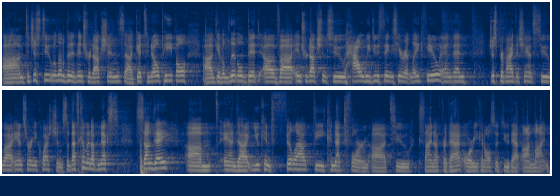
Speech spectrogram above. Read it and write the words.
Um, to just do a little bit of introductions, uh, get to know people, uh, give a little bit of uh, introduction to how we do things here at Lakeview, and then just provide the chance to uh, answer any questions. So that's coming up next Sunday. Um, and uh, you can fill out the Connect form uh, to sign up for that, or you can also do that online.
